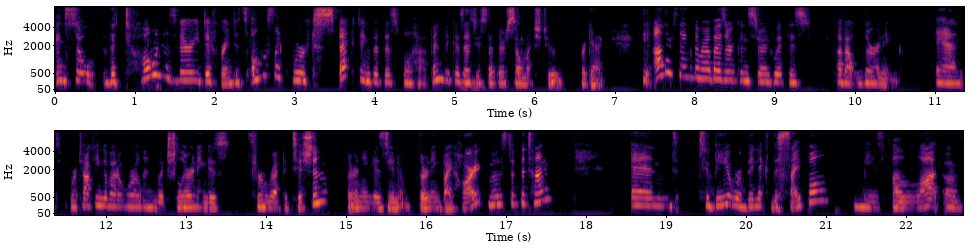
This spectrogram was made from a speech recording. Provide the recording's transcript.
and so the tone is very different. It's almost like we're expecting that this will happen because, as you said, there's so much to forget. The other thing the rabbis are concerned with is about learning. And we're talking about a world in which learning is through repetition. Learning is, you know, learning by heart most of the time. And to be a rabbinic disciple means a lot of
